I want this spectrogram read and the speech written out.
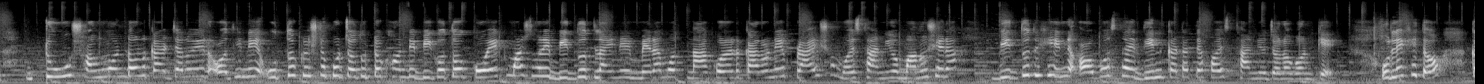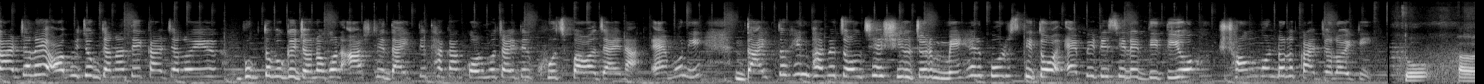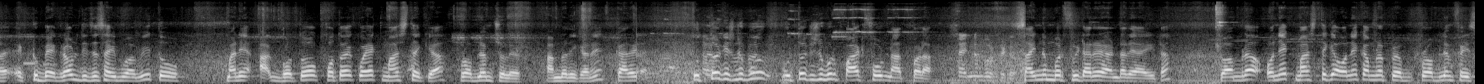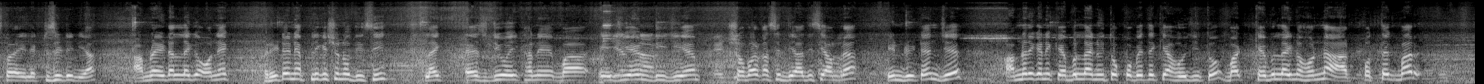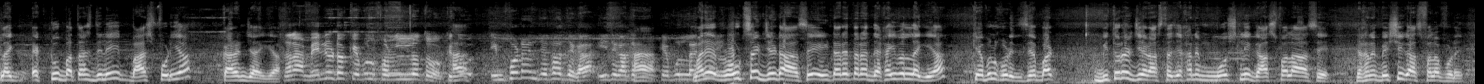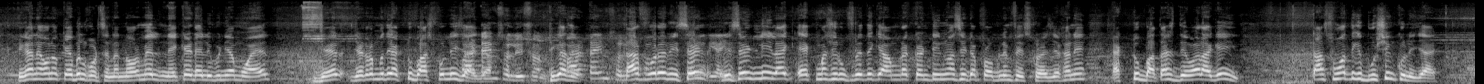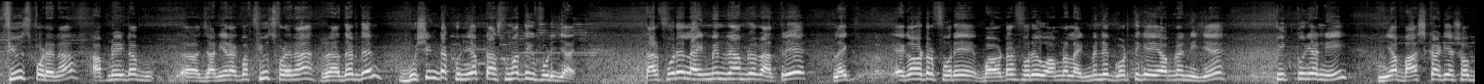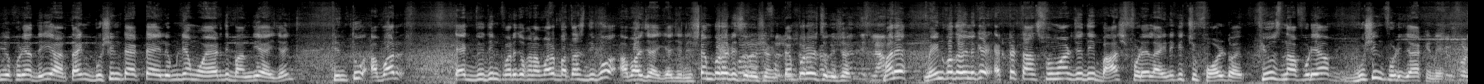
টু সংমণ্ডল কার্যালয়ের অধীনে উত্তর কৃষ্ণপুর চতুর্থ খণ্ডে বিগত কয়েক মাস ধরে বিদ্যুৎ লাইনের মেরামত না করার কারণে প্রায় সময় স্থানীয় মানুষেরা বিদ্যুৎহীন অবস্থায় দিন কাটাতে হয় স্থানীয় জনগণকে। উল্লেখিত, কার্যালয়ে অভিযোগ জানাতে কার্যালয়ে ভুক্তভোগী জনগণ আসলে দায়িত্বে থাকা কর্মচারীদের খোঁজ পাওয়া যায় না। এমনই দায়িত্বহীনভাবে চলছে শিলচর মেহেরপুর স্থিত অ্যাপিডিসিএলের দ্বিতীয় সংমণ্ডল কার্যালয়টি। তো একটু ব্যাকগ্রাউন্ড দিতে চাইব আমি। তো মানে গত কত কয়েক মাস থেকে প্রবলেম চলে আমরা এখানে। Current Uttar Krishnapur Uttar Krishnapur part four Nathpara side number sign number ফিটারের আন্ডারে আয় এটা। তো আমরা অনেক মাস থেকে অনেক আমরা প্রবলেম ফেস করা ইলেকট্রিসিটি নিয়ে। আমরা এটার লাগে অনেক রিটার্ন অ্যাপ্লিকেশনও দিছি। লাইক এসডিও এখানে বা এজিএম ডিজিএম সবার কাছে দেওয়া দিছি আমরা ইন রিটার্ন যে আপনার এখানে কেবল লাইন হইতো কবে থেকে হয়ে যেত বাট কেবল লাইন হন না আর প্রত্যেকবার লাইক একটু বাতাস দিলেই বাস পড়িয়া কারেন্ট জায়গা না মেনুটা কেবল তো কিন্তু ইম্পর্টেন্ট যেটা জায়গা এই জায়গাতে হ্যাঁ। কেবল মানে রোড সাইড যেটা আছে এইটারে তারা দেখাইবার লাগিয়া কেবল করে দিছে বাট ভিতরের যে রাস্তা যেখানে মোস্টলি গাছপালা আছে যেখানে বেশি গাছপালা পড়ে এখানে কোনো কেবল করছে না। নর্মাল নেকেড অ্যালুমিনিয়াম অয়েল যেটার মধ্যে একটু বাস পড়লেই যায় ঠিক আছে? তারপরে রিসেন্ট রিসেন্টলি লাইক এক মাসের উপরে থেকে আমরা কন্টিনিউয়াস এটা প্রবলেম ফেস করি। যেখানে একটু বাতাস দেওয়ার আগেই ট্রান্সফর্মার থেকে বুশিং খুলে যায়। ফিউজ পড়ে না। আপনি এটা জানিয়ে রাখবা ফিউজ পড়ে না। রাদার দেন বুশিংটা খুলিয়ে ট্রান্সফর্মার থেকে পড়ে যায়। তারপরে লাইনম্যানরা আমরা রাত্রে লাইক এগারোটার পরে, বারোটার পরেও আমরা লাইনম্যানের ঘর থেকে আমরা নিজে পিক করিয়া নিই, নিয়ে বাঁশ কাটিয়া সব ইয়ে করিয়া দিই। আর তাই বুশিংটা একটা অ্যালুমিনিয়াম ওয়ার দিয়ে বান্ধিয়ে আই যায়। কিন্তু আবার এক দুই দিন পরে যখন আবার বাতাস দিব আবার জায়গা জিনিস। টেম্পোরারি সলিউশন টেম্পোরারি সলিউশন মানে মেইন কথা হইলে একটা ট্রান্সফর্মার যদি বাস পড়ে লাইনে কিছু ফল্ট হয় ফিউজ না পড়িয়া বুশিং পড়ে যায়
